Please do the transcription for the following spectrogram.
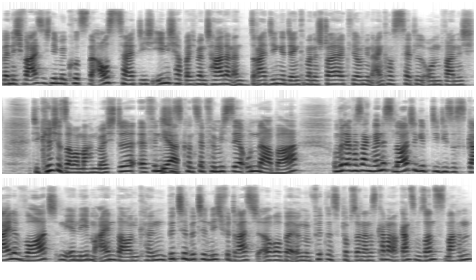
wenn ich weiß, ich nehme mir kurz eine Auszeit, die ich eh nicht habe, weil ich mental dann an drei Dinge denke, meine Steuererklärung, den Einkaufszettel und wann ich die Küche sauber machen möchte, äh, finde ich ja. dieses Konzept für mich sehr unnahbar. Und würde einfach sagen, wenn es Leute gibt, die dieses geile Wort in ihr Leben einbauen können, bitte, bitte nicht für 30 Euro bei irgendeinem Fitnessclub, sondern das kann man auch ganz umsonst machen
